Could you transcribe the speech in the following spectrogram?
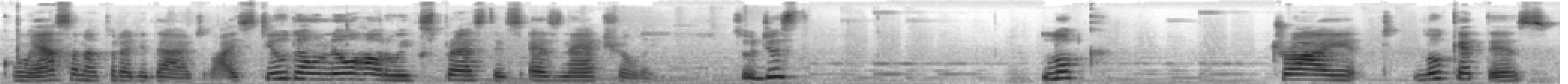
com essa naturalidade. I still don't know how to express this as naturally. So just look, try it, look at this,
